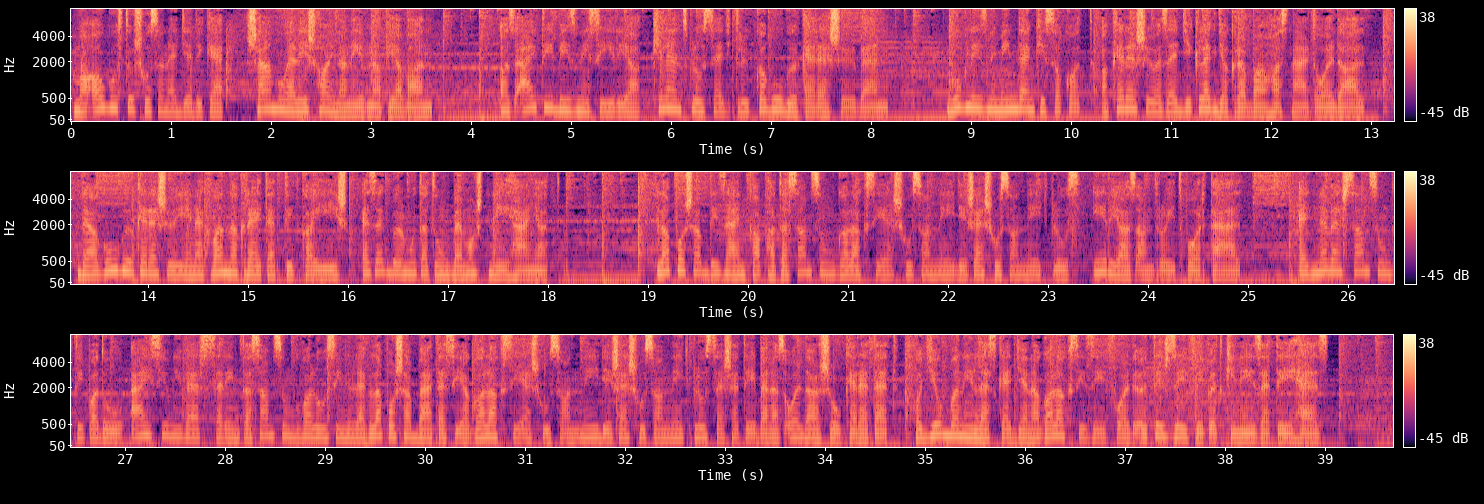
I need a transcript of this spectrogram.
Ma augusztus 21-e, Sámuel és Hajna névnapja van. Az IT Business írja, 9 plusz 1 trükk a Google keresőben. Googlizni mindenki szokott, a kereső az egyik leggyakrabban használt oldal. De a Google keresőjének vannak rejtett titkai is, ezekből mutatunk be most néhányat. Laposabb dizájn kaphat a Samsung Galaxy S24 és S24 Plus, írja az Android portál. Egy neves Samsung tipadó Ice Universe szerint a Samsung valószínűleg laposabbá teszi a Galaxy S24 és S24 Plus esetében az oldalsó keretet, hogy jobban illeszkedjen a Galaxy Z Fold 5 és Z Flip 5 kinézetéhez.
